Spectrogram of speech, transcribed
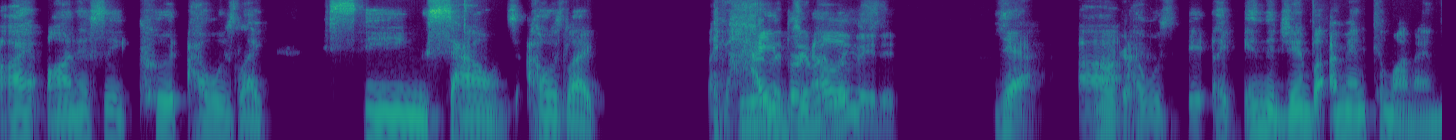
I honestly could, I was like seeing sounds. I was like, like Were you in the hyper gym at least? elevated. Yeah. Uh, Okay. I was like in the gym, but I mean, come on, man.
